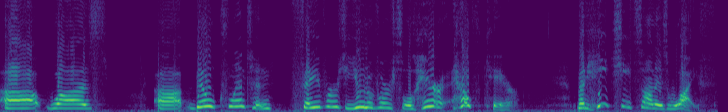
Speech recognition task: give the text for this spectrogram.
uh, was Bill Clinton favors universal health care, but he cheats on his wife.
